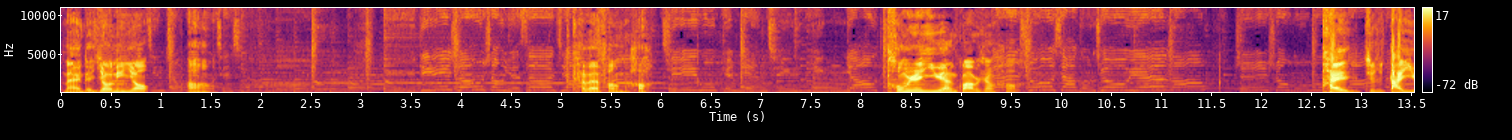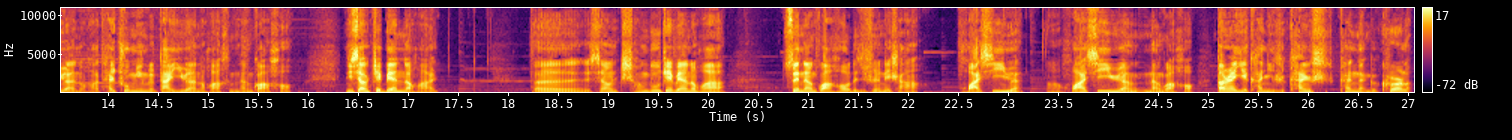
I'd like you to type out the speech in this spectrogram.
买的幺零幺啊，开外放的好。同仁医院挂不上号，太就是大医院的话，太著名的大医院的话很难挂号。你像这边的话，呃，像成都这边的话，最难挂号的就是那啥华西医院啊，华西医院难挂号。当然也看你是看是看哪个科了。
